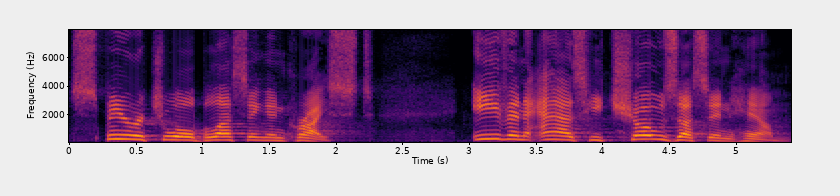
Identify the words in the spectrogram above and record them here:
spiritual blessing in Christ, even as he chose us in him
